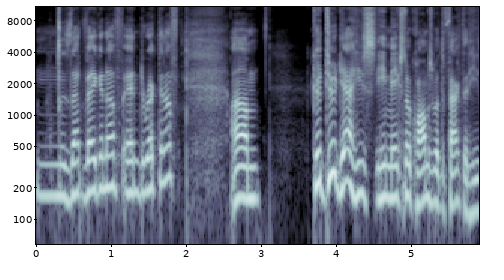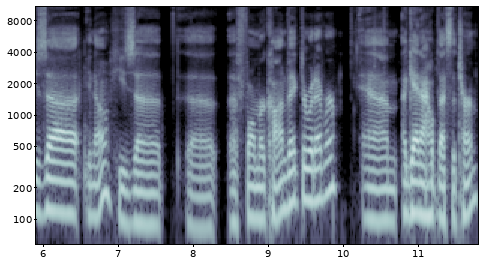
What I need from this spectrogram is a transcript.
Mm, is that vague enough and direct enough? Um, good dude. Yeah, he's he makes no qualms about the fact that he's uh you know he's a a, a former convict or whatever. Um, again, I hope that's the term,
